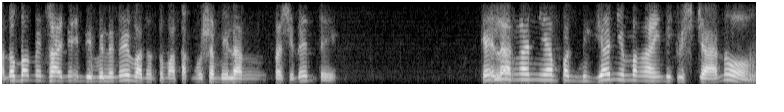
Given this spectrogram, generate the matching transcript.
Ano ba mensahe ni Indy Villanueva nung tumatakbo siya bilang presidente? Kailangan niya pagbigyan yung mga hindi kristyano.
